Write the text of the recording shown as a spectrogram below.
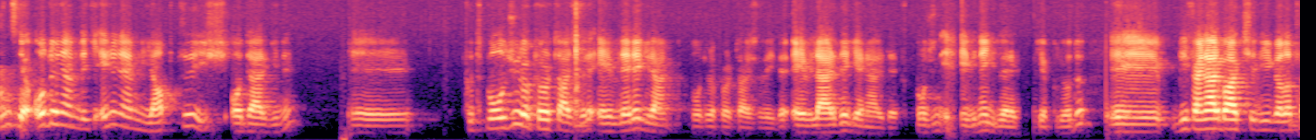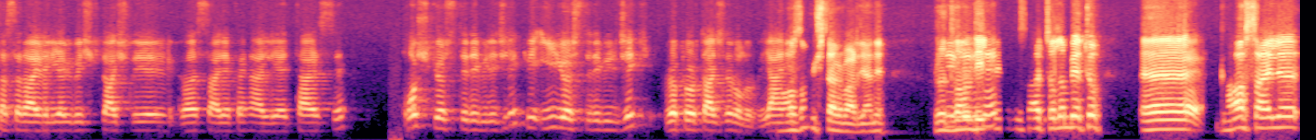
Bence o dönemdeki en önemli yaptığı iş o derginin e, futbolcu röportajları evlere giren futbolcu röportajlarıydı. Evlerde genelde futbolcunun evine giderek yapılıyordu. Ee, bir Fenerbahçeli'yi Galatasaraylı'ya, bir Beşiktaşlı'yı Galatasaraylı Fenerli'ye tersi hoş gösterebilecek ve iyi gösterebilecek röportajlar olurdu. Yani Muazzam işler vardı yani. Rıdvan değil açalım bir atıyorum. Ee, evet. Galatasaraylı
